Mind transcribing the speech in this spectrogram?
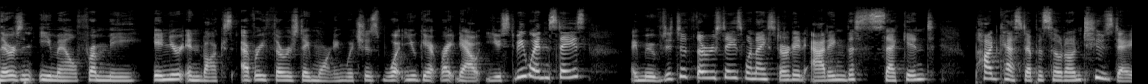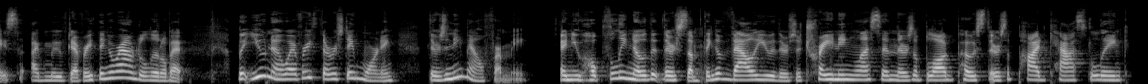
there's an email from me in your inbox every Thursday morning, which is what you get right now. It used to be Wednesdays. I moved it to Thursdays when I started adding the second podcast episode on Tuesdays. I moved everything around a little bit. But you know, every Thursday morning, there's an email from me. And you hopefully know that there's something of value. There's a training lesson. There's a blog post. There's a podcast link.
